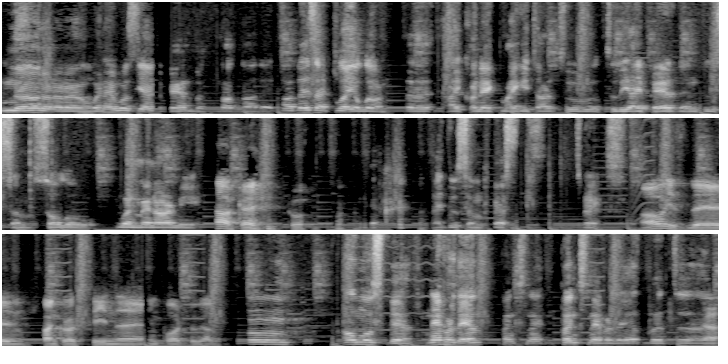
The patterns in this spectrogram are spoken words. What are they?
No, no, no, no. When I was young, band, but not nowadays. Nowadays, I play alone. Uh, I connect my guitar to to the iPad and do some solo one man army. okay, cool. I do some fast tracks. How is the punk rock scene uh, in Portugal? Mm, almost dead. Never dead. Punk's, ne- punk's never dead, but um, Yeah.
